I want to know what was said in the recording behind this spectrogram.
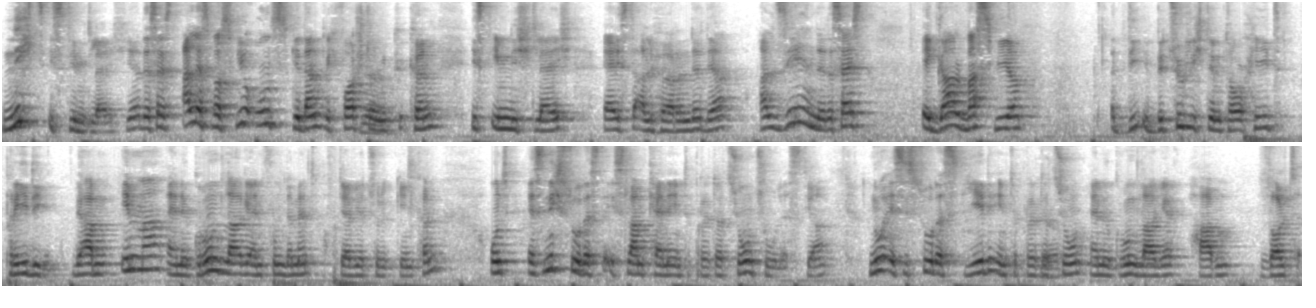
Nichts ist ihm gleich. Ja? Das heißt, alles, was wir uns gedanklich vorstellen ja. können, ist ihm nicht gleich. Er ist der Allhörende, der Allsehende. Das heißt, egal was wir die, bezüglich dem Tawhid predigen, wir haben immer eine Grundlage, ein Fundament, auf der wir zurückgehen können. Und es ist nicht so, dass der Islam keine Interpretation zulässt, ja. Nur es ist so, dass jede Interpretation ja. eine Grundlage haben sollte.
